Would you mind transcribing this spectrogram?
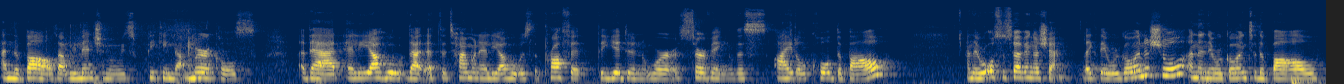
and the Baal that we mentioned when we were speaking about miracles, that Eliyahu, that at the time when Eliyahu was the prophet, the Yidden were serving this idol called the Baal, and they were also serving Hashem. Like they were going to shul, and then they were going to the Baal,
